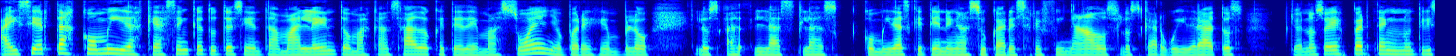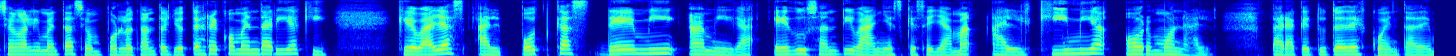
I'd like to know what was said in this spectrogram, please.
Hay ciertas comidas que hacen que tú te sientas más lento, más cansado, que te dé más sueño. Por ejemplo, los, ah, las, las comidas que tienen azúcares refinados, los carbohidratos. Yo no soy experta en nutrición alimentación, por lo tanto, yo te recomendaría aquí que vayas al podcast de mi amiga Edu Santibáñez que se llama Alquimia Hormonal, para que tú te des cuenta de,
